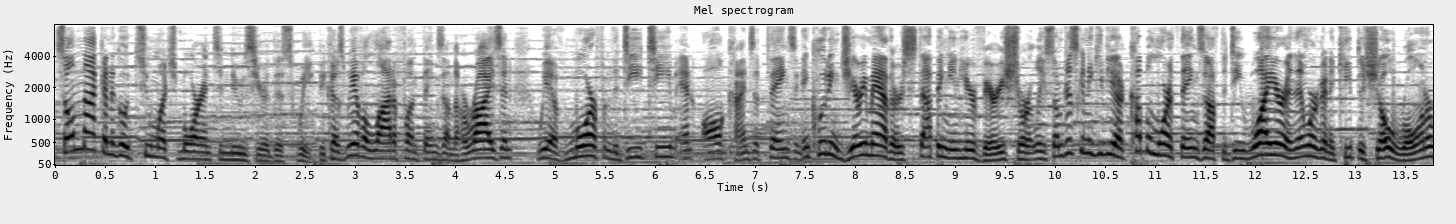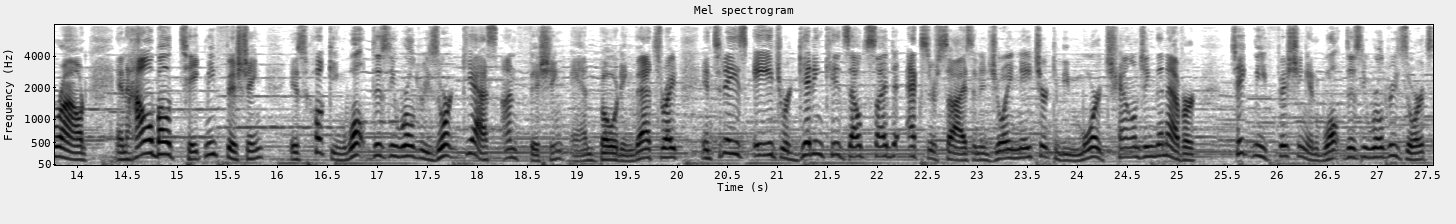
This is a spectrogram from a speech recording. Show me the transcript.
so I'm not going to go too much more into news here this week because we have a lot of fun things on the horizon. We have more from the D team and all kinds of things, including Jerry Mathers stopping in here very shortly. So, I'm just going to give you a couple more things off the D wire and then we're going to keep the show rolling around. And how about Take Me Fishing is hooking Walt Disney World Resort guests on fishing and boating. That's right, in today's age where getting kids outside to exercise and enjoy nature can be more challenging than ever, Take Me Fishing and Walt Disney World Resorts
